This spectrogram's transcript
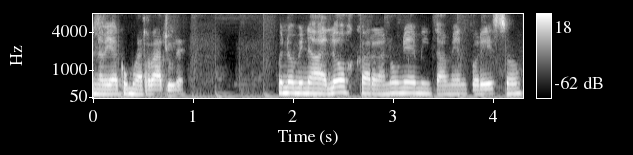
no había como errarle. Fue nominada al Oscar, ganó un Emmy también por eso.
